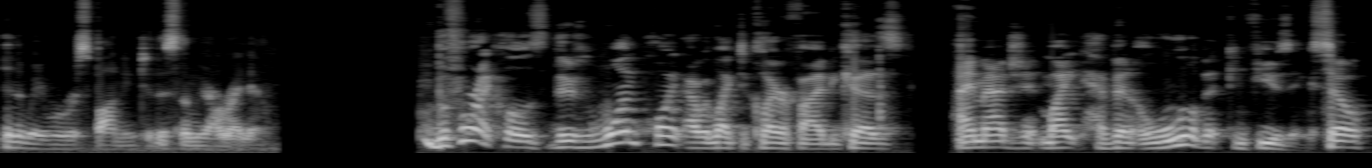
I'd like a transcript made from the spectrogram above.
in the way we're responding to this than we are right now. Before I close, there's one point I would like to clarify because I imagine it might have been a little bit confusing. So,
